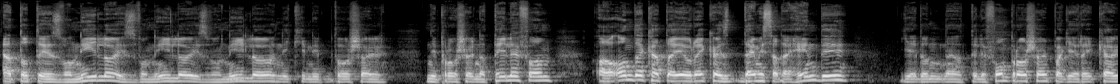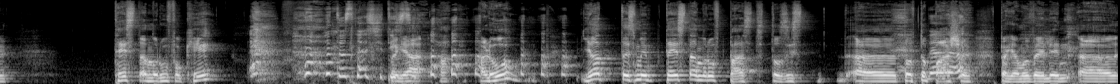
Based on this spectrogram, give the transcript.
A to te je zvonilo, i zvonilo, i zvonilo, niki ni došao, ni prošao na telefon. A onda kada je rekao, daj mi sada hendi, jedan na telefon prošao, pa je rekao, test anruf ok? to znači ti Pa ja, hallo? Ja, das mit dem Testanruf passt, das ist, äh, to, to Da, paše. Pa ja mu velim, äh,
